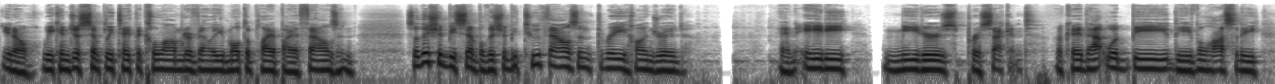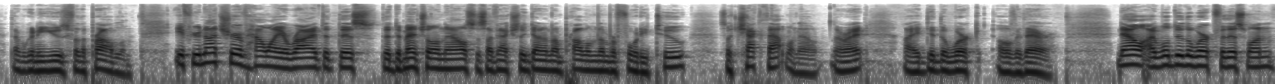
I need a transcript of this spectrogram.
you know, we can just simply take the kilometer value, multiply it by a thousand. So this should be simple. This should be 2,380 meters per second. Okay, that would be the velocity that we're going to use for the problem. If you're not sure of how I arrived at this, the dimensional analysis, I've actually done it on problem number 42. So check that one out. All right, I did the work over there. Now I will do the work for this one.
